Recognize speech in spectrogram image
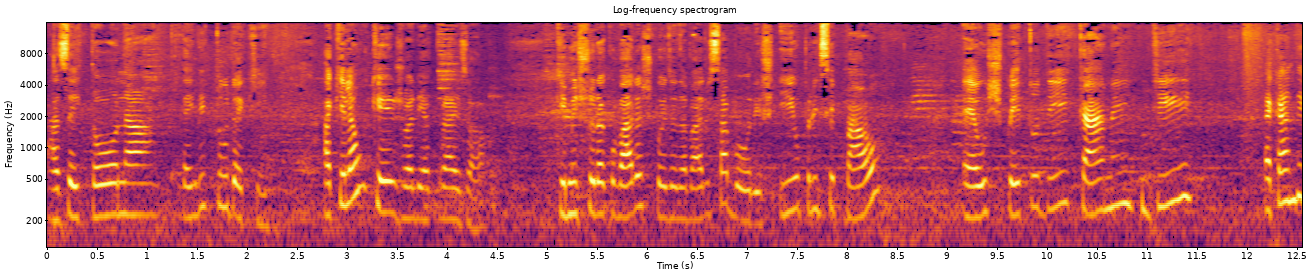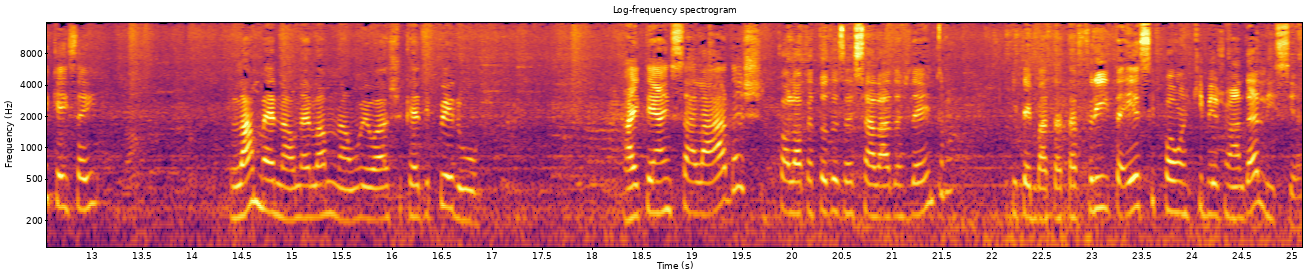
azeitona, tem de tudo aqui. Aquele é um queijo ali atrás, ó. Que mistura com várias coisas, dá vários sabores. E o principal é o espeto de carne de... É carne de que isso aí? Lama é não, não é lama não. Eu acho que é de peru. Aí tem as saladas, coloca todas as saladas dentro. E tem batata frita. Esse pão aqui mesmo é uma delícia.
